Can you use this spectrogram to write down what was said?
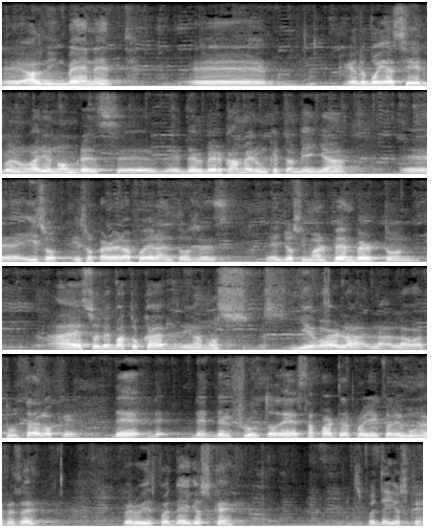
eh, Alvin Bennett, eh, ¿qué les voy a decir? Bueno, varios nombres, Delbert Cameron que también ya hizo, hizo carrera afuera, entonces eh, Josimar Pemberton, a eso les va a tocar, digamos, llevar la, la- la batuta de lo que, de- de- de- del fruto de esta parte del proyecto de Limón FC. Pero ¿y después de ellos qué? Después de ellos qué?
